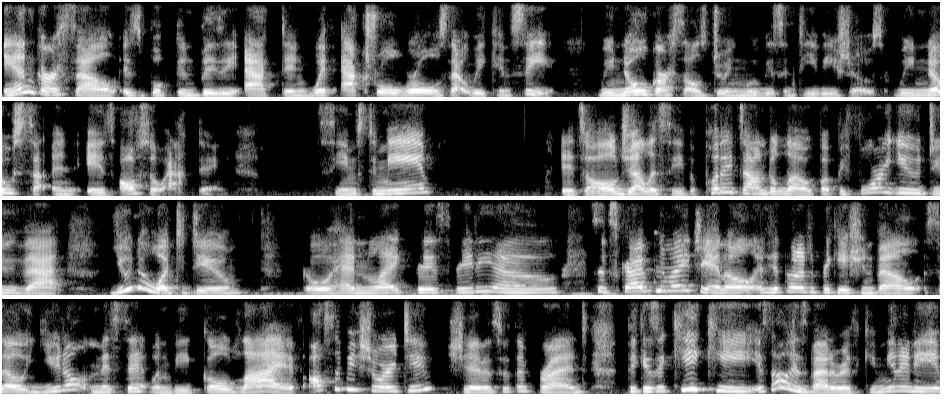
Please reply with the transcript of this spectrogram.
and Garcelle is booked and busy acting with actual roles that we can see. We know Garcelle's doing movies and TV shows. We know Sutton is also acting. Seems to me it's all jealousy, but put it down below. But before you do that, you know what to do. Go ahead and like this video, subscribe to my channel, and hit the notification bell so you don't miss it when we go live. Also, be sure to share this with a friend because a key key is always better with the community.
